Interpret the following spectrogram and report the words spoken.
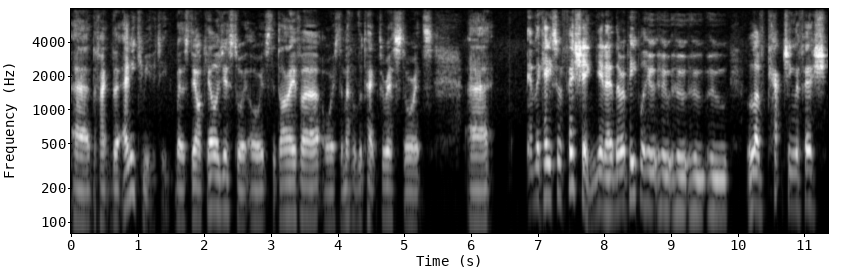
uh, the fact that any community, whether it's the archaeologist or or it's the diver or it's the metal detectorist or it's uh, in the case of fishing, you know, there are people who who, who, who, who love catching the fish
